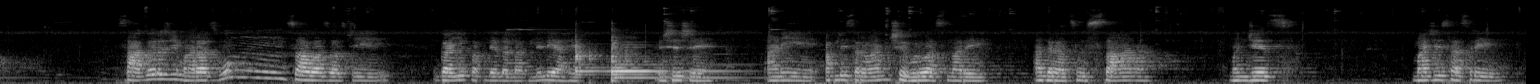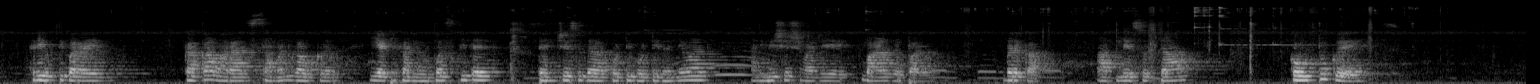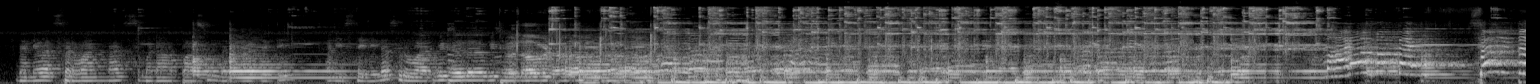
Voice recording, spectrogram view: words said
सागरजी महाराज उंच आवाजाचे गायक आपल्याला लागलेले आहेत. विशेष आहे. आणि आपले सर्वांचे गुरु असणारे आदराचं स्थान म्हणजेच माझे सासरे हरिभक्तीपरायण काका महाराज सामनगावकर या ठिकाणी उपस्थित आहेत. त्यांचे सुद्धा कोटी कोटी धन्यवाद. आणि विशेष माझे बाळगोपाळ. बरं का. आपले सुद्धा कौतुक आहे. धन्यवाद सर्वांनाच मनापासून धन्यवाद देते. आणि सेवेला सुरुवात. विठल विठल संत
